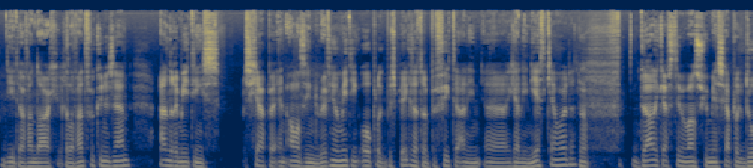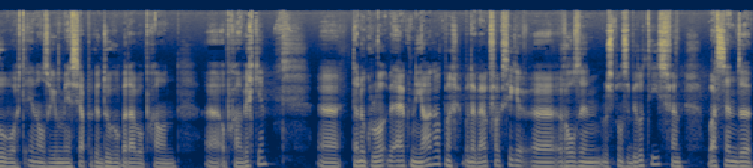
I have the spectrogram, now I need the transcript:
die daar vandaag relevant voor kunnen zijn. Andere meetings schrappen en alles in de revenue meeting openlijk bespreken, zodat er perfect aline- eh, gealineerd kan worden. Ja. Duidelijk afstemmen wat ons gemeenschappelijk doel wordt en onze gemeenschappelijke doelgroep waar we op gaan, eh, op gaan werken. Eh, dan ook, ro- we hebben eigenlijk niet aangehad, maar wat wij ook vaak zeggen, eh, roles en responsibilities. Van wat, zijn de,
